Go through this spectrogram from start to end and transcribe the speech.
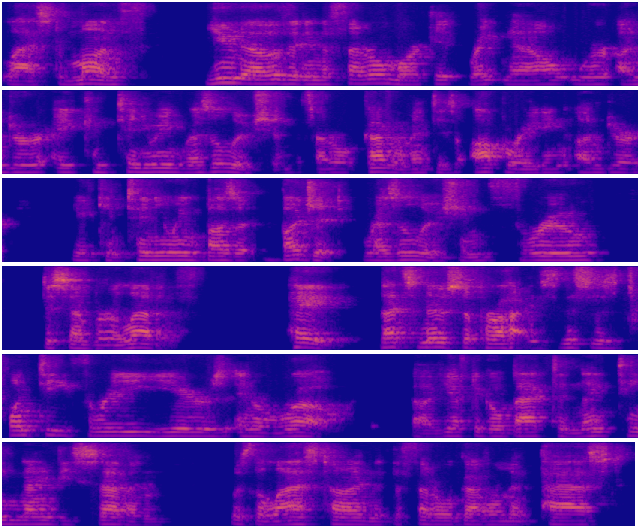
last month. You know that in the federal market right now, we're under a continuing resolution. The federal government is operating under a continuing budget, budget resolution through December 11th hey, that's no surprise. This is 23 years in a row. Uh, you have to go back to 1997 was the last time that the federal government passed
